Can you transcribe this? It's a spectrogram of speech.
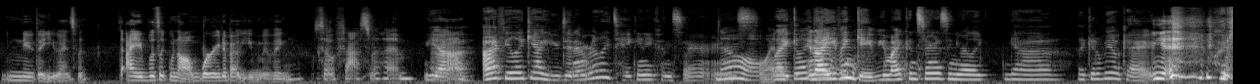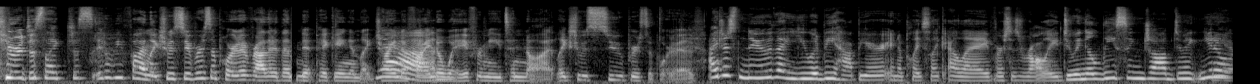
knew that you guys would. I was like not worried about you moving so fast with him. Yeah, I feel like yeah, you didn't really take any concerns. No, and I like, feel like and I I- even gave you my concerns, and you were like, "Yeah, like it'll be okay." Yeah. like you were just like, "Just it'll be fine." Like she was super supportive rather than nitpicking and like trying to find a way for me to not. Like she was super supportive. I just knew that you would be happier in a place like LA versus Raleigh, doing a leasing job, doing, you know, Yeah.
